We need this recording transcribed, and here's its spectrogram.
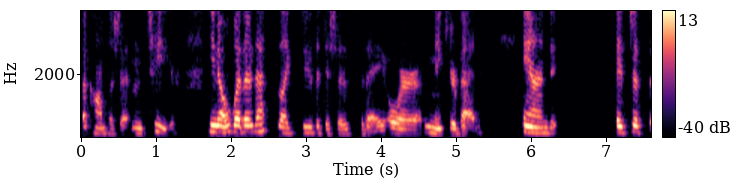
accomplish it and achieve. You know, whether that's like do the dishes today or make your bed. And it's just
